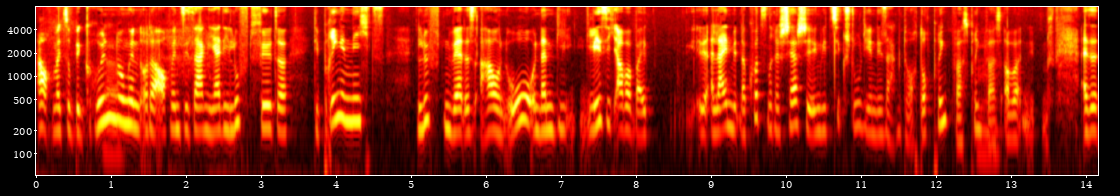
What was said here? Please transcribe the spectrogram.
auch mit so Begründungen ja. oder auch wenn sie sagen, ja, die Luftfilter, die bringen nichts, Lüften wäre das A und O. Und dann lese ich aber bei allein mit einer kurzen Recherche irgendwie zig Studien, die sagen, doch, doch, bringt was, bringt mhm. was. Aber also,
